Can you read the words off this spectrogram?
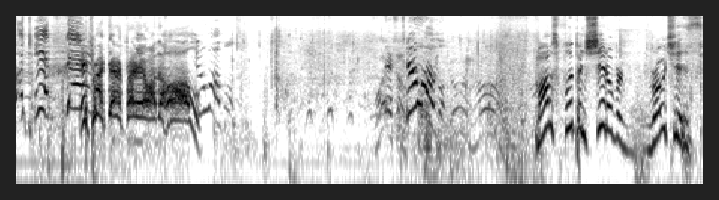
I can't see! It's right there in front of you on the hole. two of them. There's two of them. Mom's flipping shit over roaches.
